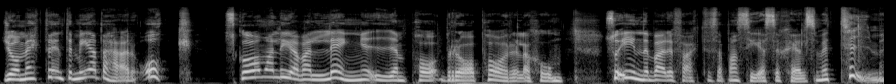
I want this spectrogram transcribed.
Jag mäktar inte med det här och Ska man leva länge i en pa bra parrelation så innebär det faktiskt att man ser sig själv som ett team.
